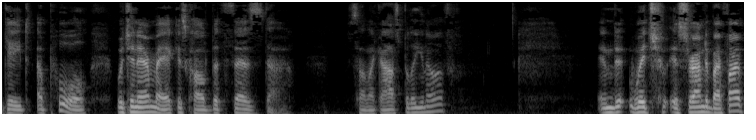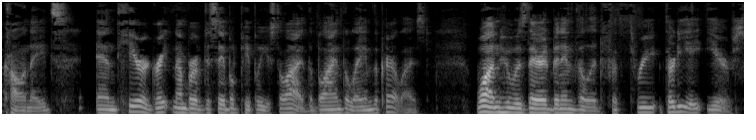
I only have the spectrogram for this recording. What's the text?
gate a pool, which in Aramaic is called Bethesda. Sound like a hospital you know of? And which is surrounded by five colonnades, and here a great number of disabled people used to lie, the blind, the lame, the paralyzed. One who was there had been invalid for three, 38 years.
